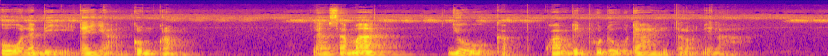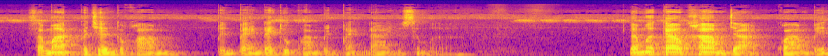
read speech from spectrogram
O และ B ได้อย่างกลมกล่อมแล้วสามารถอยู่กับความเป็นผู้ดูได้อยู่ตลอดเวลา สามารถเผชิญกับความเปลี่ยนแปลงได้ทุกความเปลี่ยนแปลงได้อยู่เสมอ และเมื่อก้าวข้ามจากความเป็น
